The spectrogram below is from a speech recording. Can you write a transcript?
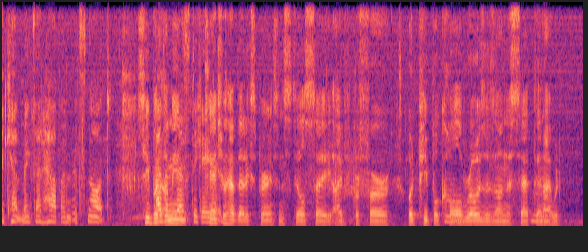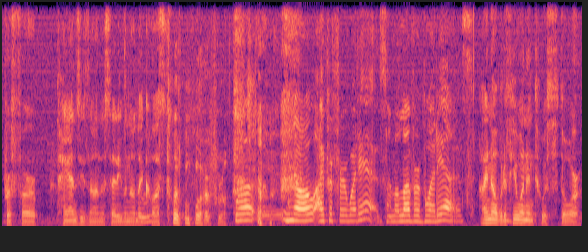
I can't make that happen. It's not. See, but I've I mean, can't you have that experience and still say, I'd prefer what people Mm. call roses on the set than I would prefer pansies on the set, even though they cost a little more for Mm. Well, no, I prefer what is. I'm a lover of what is. I know, but if you went into a store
